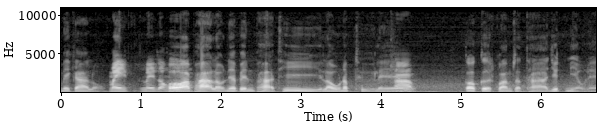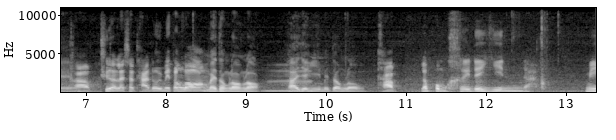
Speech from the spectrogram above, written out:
ไม่กล้าลองไม่ไม่ต้องเพราะว่าลองพระเหล่านี้เป็นพระที่เรานับถือแล้ครัวบก็เกิดความศรัทธายึดเหนี่ยวแล้วครับ เชื่อและศรัทธาโดยไม่ต้องลอง ไม่ต้องลองหรอกอืมพระอย่างนี้ไม่ต้องลองครับ แล้วผมเคยได้ยินดาบมี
